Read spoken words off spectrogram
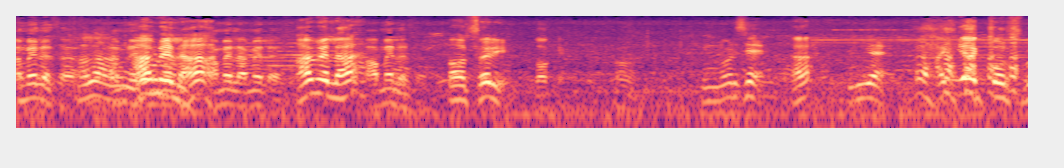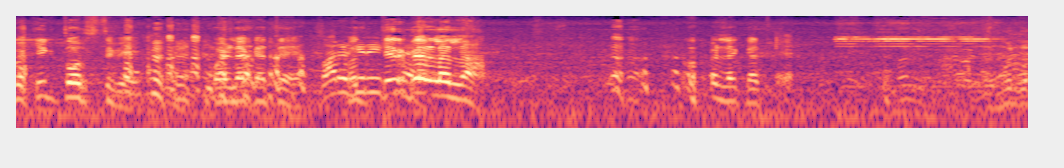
ಆಮೇಲೆ ಸರ್ ಆಮೇಲ? ಆಮೇಲೆ. ಆಮೇಲೆ ಆಮೇಲೆ. ಆಮೇಲೆ? ಸರ್ ಹಾಂ ಸರಿ. ಓಕೆ ಹಿಂಗೆ ನೋಡಿಸಿ. ಹಾ? ಹಿಂಗೆ. ಹಂಗ್ಯಾಕೆ ತೋರಿಸ್ಬೇಕು? ಈಗ ತೋರಿಸ್ತೀವಿ. ಒಳ್ಳೆ ಕತೆ. ಬಾರಗಿರಿ ತಿರ್ಬೇಳಲ್ಲ ಒಳ್ಳೆ ಕತೆ. ಹೋಗೋದು.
